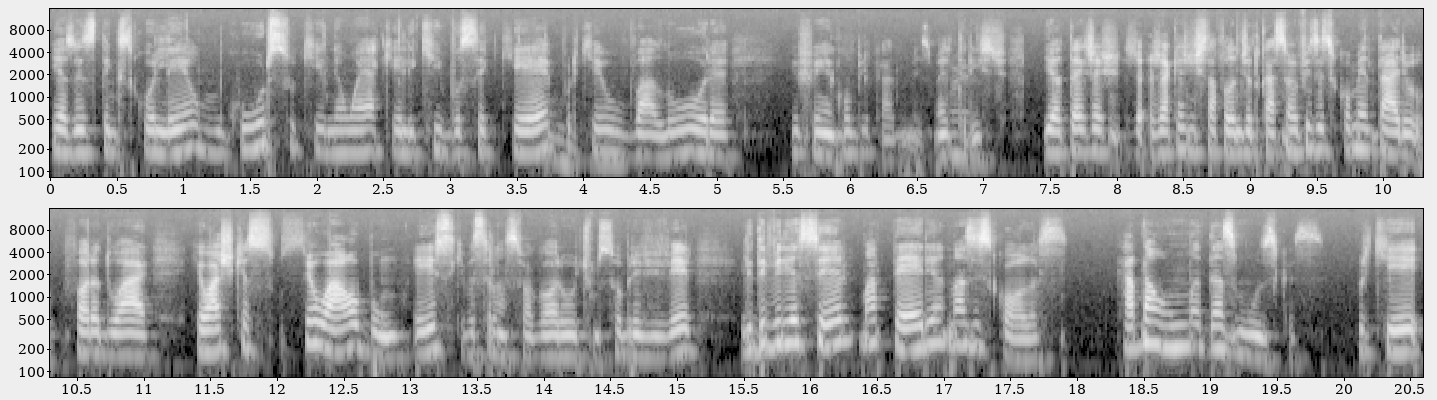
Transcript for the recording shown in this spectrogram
E às vezes tem que escolher um curso que não é aquele que você quer, porque o valor é enfim, é complicado mesmo, é, é. triste. E até já, já, que a gente está falando de educação, eu fiz esse comentário fora do ar, que eu acho que o seu álbum, esse que você lançou agora, o último Sobreviver, ele deveria ser matéria nas escolas. Cada uma das músicas. Porque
